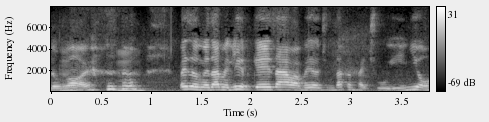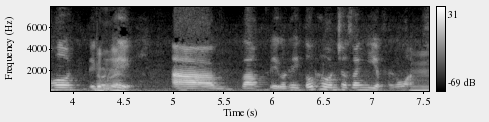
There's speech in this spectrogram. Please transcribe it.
đúng Ừ. rồi ừ. bây giờ người ta mới liệt kê ra và bây giờ chúng ta cần phải chú ý nhiều hơn để Đúng có rồi. thể à, vâng để có thể tốt hơn cho doanh nghiệp phải không ạ Ừ.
